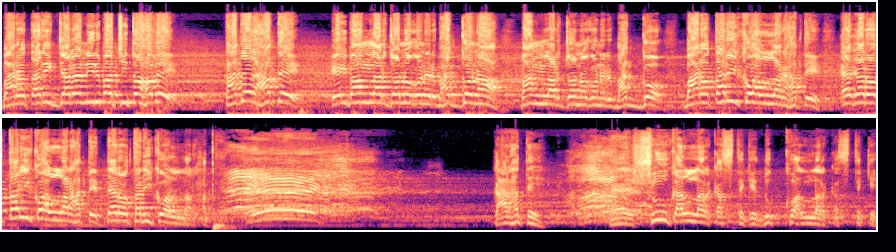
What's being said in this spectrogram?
বারো তারিখ যারা নির্বাচিত হবে তাদের হাতে এই বাংলার জনগণের ভাগ্য না বাংলার জনগণের ভাগ্য বারো তারিখও আল্লাহর হাতে এগারো তারিখও আল্লাহর হাতে তেরো তারিখও আল্লাহর হাতে। কার হাতে? হ্যাঁ সুখ আল্লাহর কাছ থেকে, দুঃখ আল্লাহর কাছ থেকে,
